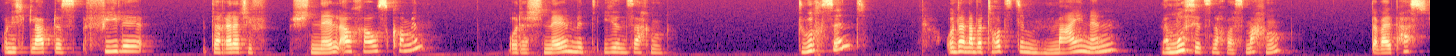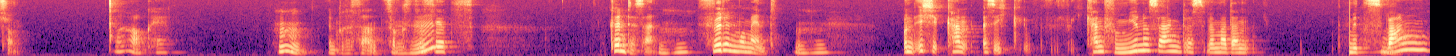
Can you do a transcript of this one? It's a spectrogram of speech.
Und ich glaube, dass viele da relativ schnell auch rauskommen oder schnell mit ihren Sachen durch sind und dann aber trotzdem meinen, man muss jetzt noch was machen, dabei passt schon. Ah, okay. Hm, interessant. Sagst du Mhm. das jetzt? Könnte sein. Für den Moment. Und ich kann, also ich, ich kann von mir nur sagen, dass wenn man dann mit Zwang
